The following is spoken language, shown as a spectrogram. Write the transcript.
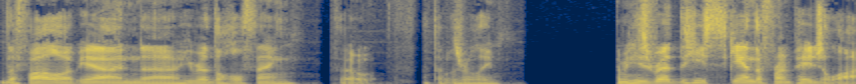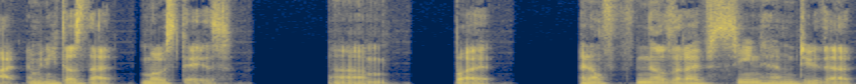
the follow up. Yeah, and uh, he read the whole thing. So that was really. I mean, he's read he scanned the front page a lot. I mean, he does that most days, um, but I don't know that I've seen him do that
